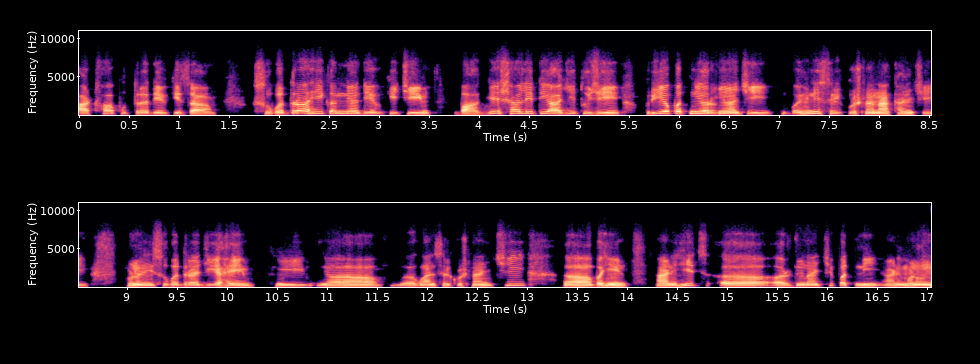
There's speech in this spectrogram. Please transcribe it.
आठवा पुत्र देवकीचा. सुभद्रा ही कन्या देवकीची भाग्यशाली ती आजी तुझी प्रिय पत्नी अर्जुनाची बहिणी श्रीकृष्णनाथांची. म्हणून ही सुभद्रा जी आहे. ही भगवान श्रीकृष्णांची बहीण आणि हीच अर्जुनाची पत्नी आणि म्हणून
